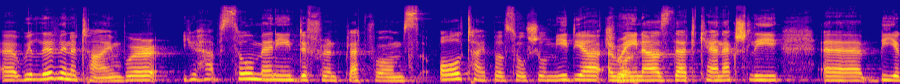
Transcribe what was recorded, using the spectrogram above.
uh, we live in a time where you have so many different platforms, all type of social media Sure. arenas that can actually uh, be a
